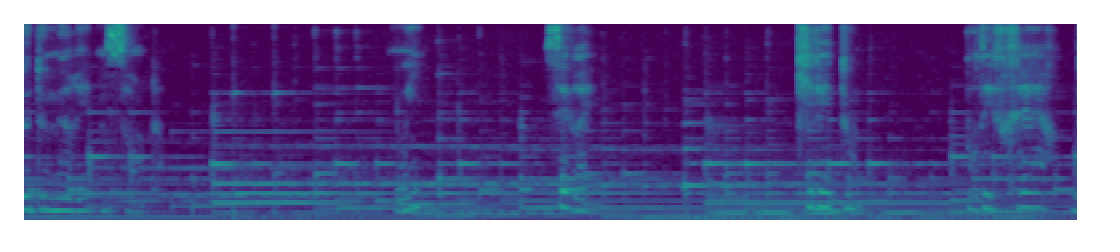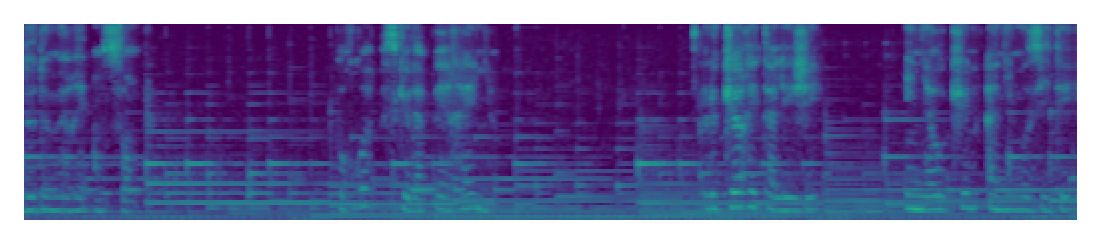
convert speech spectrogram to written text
de demeurer ensemble. Oui, c'est vrai, qu'il est doux pour des frères de demeurer ensemble. Pourquoi? Parce que la paix règne le cœur est allégé, il n'y a aucune animosité,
